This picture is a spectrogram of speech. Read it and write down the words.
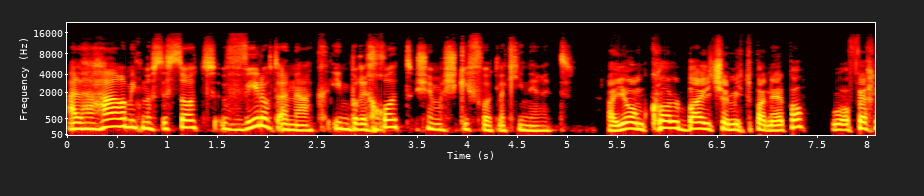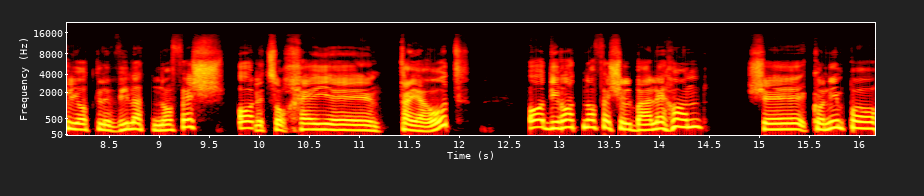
על ההר מתנוססות וילות ענק עם בריכות שמשקיפות לכנרת. היום כל בית שמתפנה פה, הוא הופך להיות לווילת נופש, או לצורכי אה, תיירות, או דירות נופש של בעלי הון, שקונים פה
